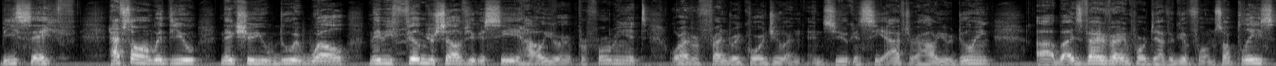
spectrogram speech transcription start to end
be safe have someone with you make sure you do it well maybe film yourself you can see how you're performing it or have a friend record you and, and so you can see after how you're doing uh, but it's very very important to have a good form so please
